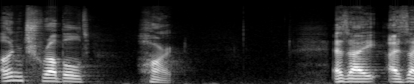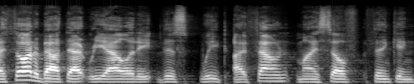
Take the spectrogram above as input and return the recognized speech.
untroubled heart as I, as I thought about that reality this week, I found myself thinking,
